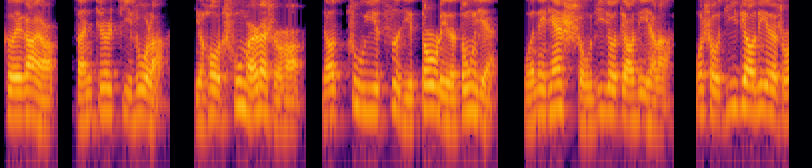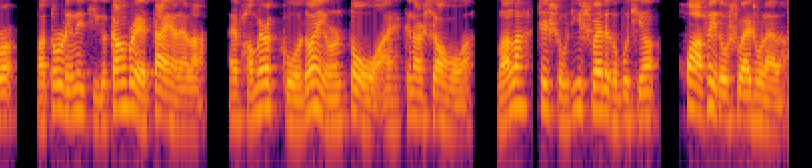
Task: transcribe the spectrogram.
各位杠友，咱今儿记住了。以后出门的时候要注意自己兜里的东西。我那天手机就掉地下了，我手机掉地的时候，把兜里那几个钢镚也带下来了。哎，旁边果断有人逗我，哎，跟那笑话我。完了，这手机摔的可不轻，话费都摔出来了。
